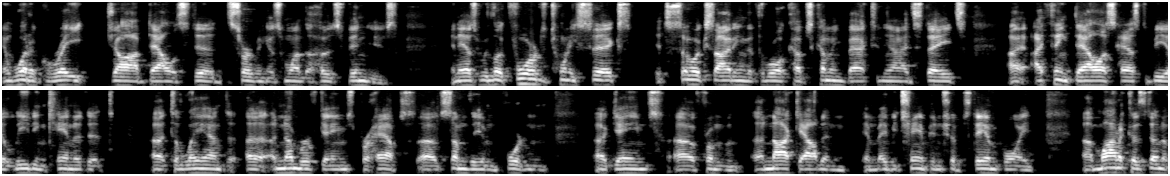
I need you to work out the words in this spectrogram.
and what a great job Dallas did serving as one of the host venues. And as we look forward to 26, it's so exciting that the World Cup's coming back to the United States. I, I think Dallas has to be a leading candidate uh, to land a, a, number of games, perhaps uh, some of the important uh, games uh, from a knockout and, and maybe championship standpoint. Uh, Monica's done a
